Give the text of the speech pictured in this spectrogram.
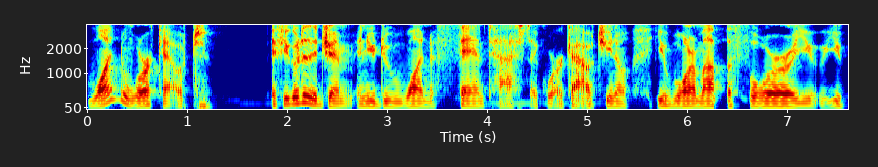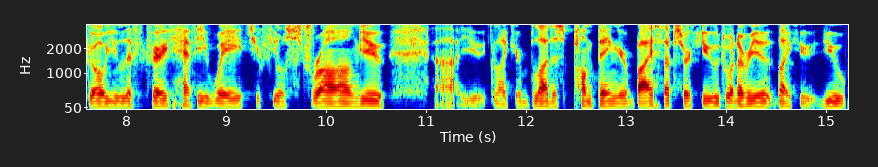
One workout if you go to the gym and you do one fantastic workout, you know, you warm up before you you go, you lift very heavy weights, you feel strong, you uh, you like your blood is pumping, your biceps are huge, whatever you like, you you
